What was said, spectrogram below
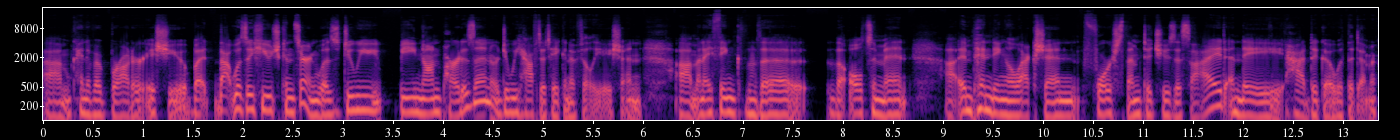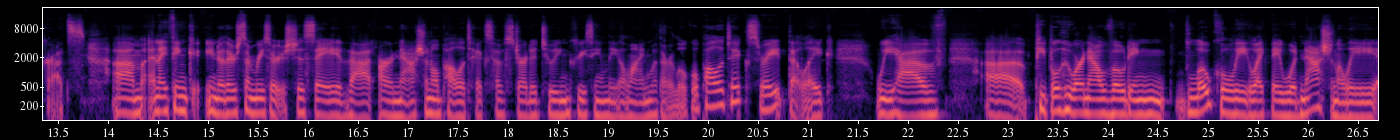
um, kind of a broader issue. But that was a huge concern: was do we be nonpartisan or do we have to take an affiliation? Um, and I think the the ultimate uh, impending election forced them to choose a side, and they had to go with the Democrats. Um, and I think you know there's some research to say that our national politics have started to increasingly align with our local politics, right? That like we have uh, people who are now voting locally like they would nationally,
